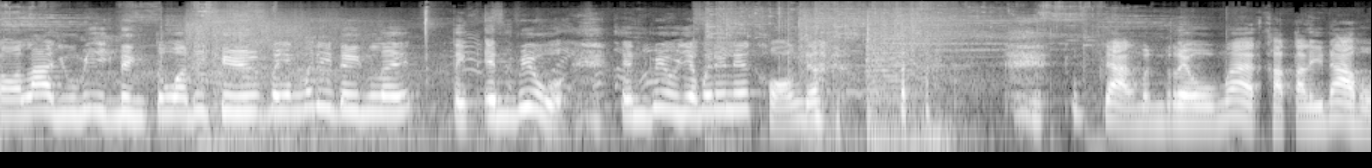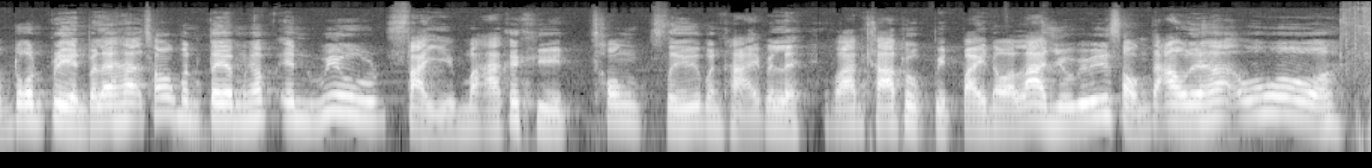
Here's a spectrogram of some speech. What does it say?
ดอลลาร์ยูมีอีกหนึ่งตัวนี่คือมันยังไม่ได้ดึงเลย ติดเอ็นวิวเอ็นวิวยังไม่ได้เลือกของเดี๋ยว ทุกอย่างมันเร็วมากคาตาลีนาผมโดนเปลี่ยนไปแล้วฮะ ช่องมันเต็มครับเอ็นวิวใส่มาก็คือช่องซื้อมันหายไปเลย ร้านค้าถูกปิดไปดอลลาร์ยูไม่ได้สองดาวเลยฮะ โอ้โหโค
